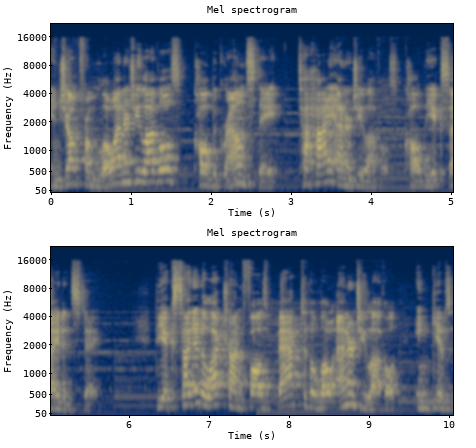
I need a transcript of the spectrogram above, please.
and jump from low energy levels, called the ground state, to high energy levels, called the excited state. The excited electron falls back to the low energy level and gives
